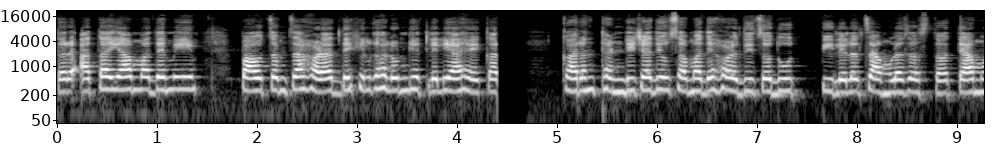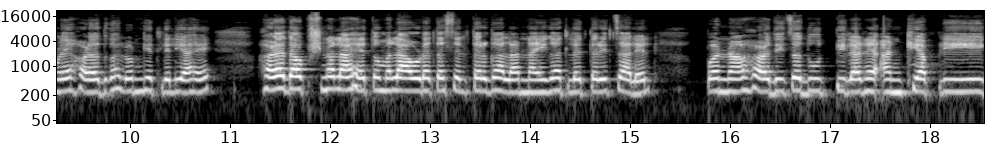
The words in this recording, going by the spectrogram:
तर आता यामध्ये मी पाव चमचा हळद देखील घालून घेतलेली आहे. कारण थंडीच्या दिवसामध्ये हळदीचं दूध पिलेलं चांगलंच असतं. त्यामुळे हळद घालून घेतलेली आहे. हळद ऑप्शनल आहे. तुम्हाला आवडत असेल तर घाला. नाही घातले तरी चालेल. पण हळदीचं दूध पिल्याने आणखी आपली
